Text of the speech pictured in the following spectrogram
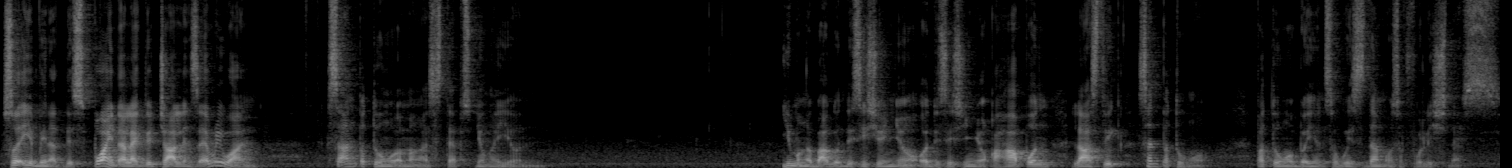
So even at this point, I like to challenge everyone, saan patungo ang mga steps nyo ngayon? Yung mga bagong desisyon nyo o desisyon nyo kahapon, last week, saan patungo? patungo ba yun sa wisdom o sa foolishness?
